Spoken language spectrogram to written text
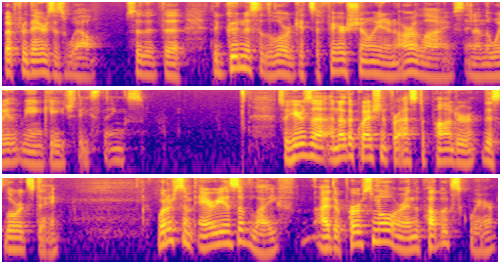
but for theirs as well, so that the, the goodness of the Lord gets a fair showing in our lives and in the way that we engage these things. So here's a, another question for us to ponder this Lord's Day. What are some areas of life, either personal or in the public square,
